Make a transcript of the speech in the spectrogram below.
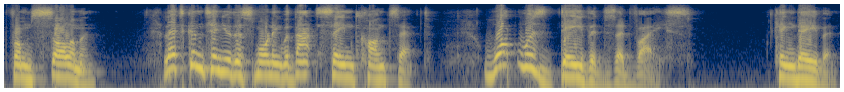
from Solomon. Let's continue this morning with that same concept. What was David's advice? King David.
